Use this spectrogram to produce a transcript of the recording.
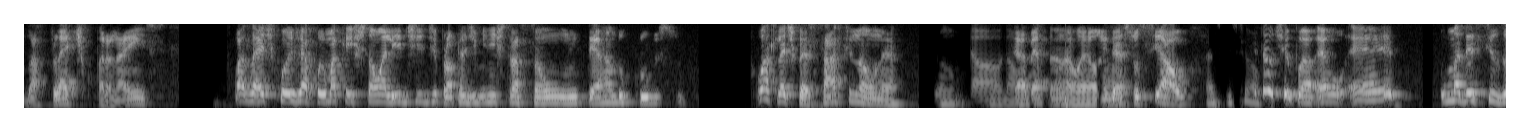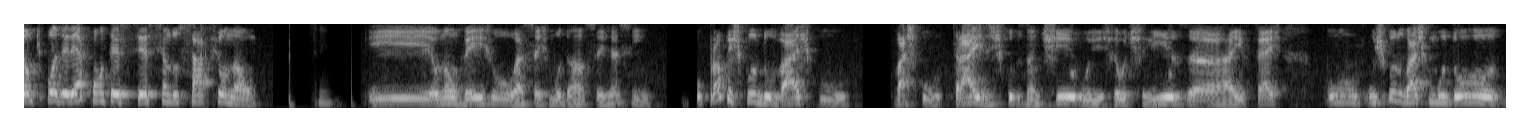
do Atlético Paranaense. O Atlético já foi uma questão ali de, de própria administração interna do clube. O Atlético é SAF, não, né? Não, não. não. É aberta, não, não, é uma ideia social. É social. Então, tipo, é, é uma decisão que poderia acontecer sendo SAF ou não. E eu não vejo essas mudanças assim. O próprio escudo do Vasco, Vasco traz escudos antigos, reutiliza, aí fecha. O, o escudo do Vasco mudou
